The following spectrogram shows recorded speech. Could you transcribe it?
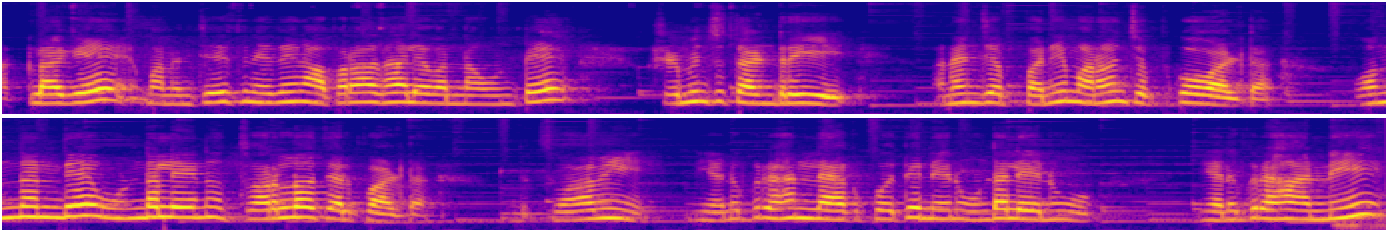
అట్లాగే మనం చేసిన ఏదైనా అపరాధాలు ఏమన్నా ఉంటే క్షమించు తండ్రి అని చెప్పని మనం చెప్పుకోవాలట. పొందందే ఉండలేను త్వరలో తెలపాలట. స్వామి నీ అనుగ్రహం లేకపోతే నేను ఉండలేను. నీ అనుగ్రహాన్ని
